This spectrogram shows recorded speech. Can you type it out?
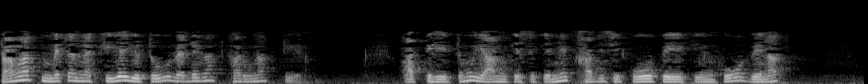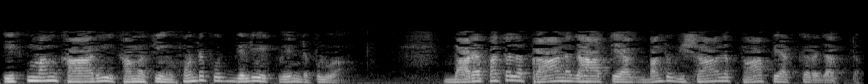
තවත් මෙතන කිය යුතු වැදගත් කරුණක් තියෙනවා. අපි හිතමු යම් කෙනෙක් හදිසි කෝපයකින් හෝ වෙනත් ඉක්මන්කාරී කමකින් හොඳ පුද්ගලයෙක් වෙන්න පුළුවන්. බරපතල ප්‍රාණඝාතයක් බඳු විශාල පාපයක් කරගත්තා.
